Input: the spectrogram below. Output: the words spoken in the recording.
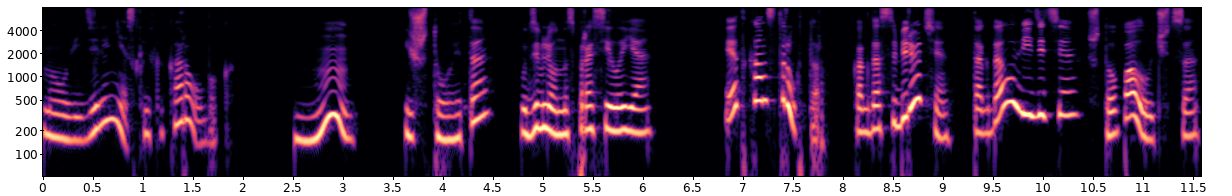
мы увидели несколько коробок. «Ммм, и что это?» – удивленно спросила я. «Это конструктор. Когда соберете, тогда увидите, что получится».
